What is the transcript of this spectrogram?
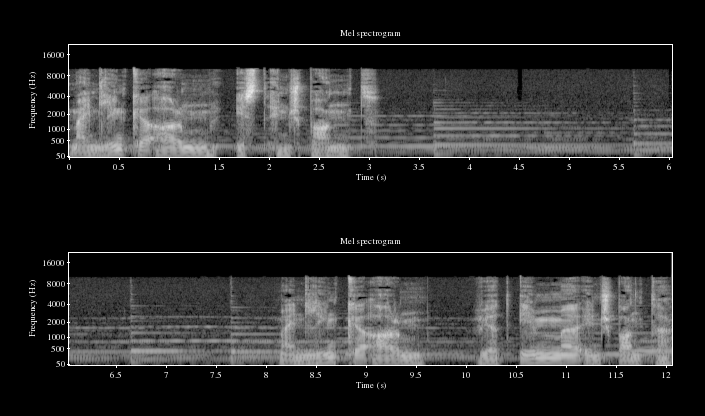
Mein linker Arm ist entspannt. Mein linker Arm wird immer entspannter.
